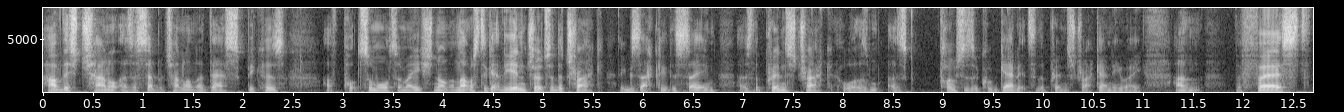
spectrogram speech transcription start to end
Have this channel as a separate channel on the desk because I've put some automation on and that was to get the intro to the track exactly the same as the Prince track, or as, as close as I could get it to the Prince track anyway. And the first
